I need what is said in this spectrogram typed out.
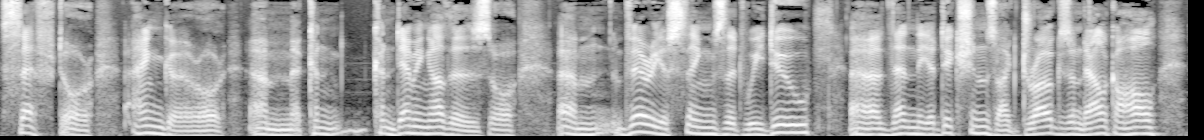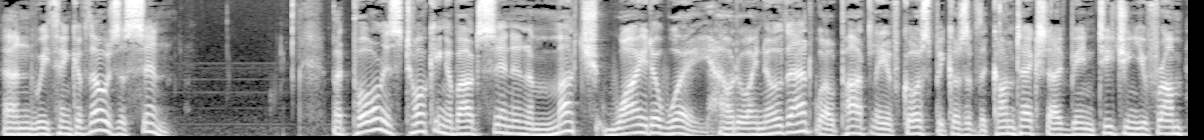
theft or anger or um, con- condemning others or um, various things that we do. Uh, then the addictions like drugs and alcohol, and we think of those as sin. But Paul is talking about sin in a much wider way. How do I know that? Well, partly, of course, because of the context I've been teaching you from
